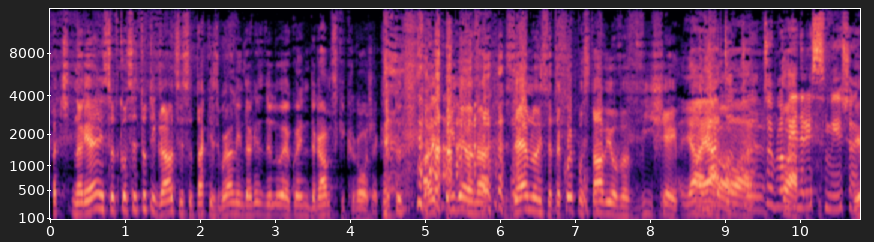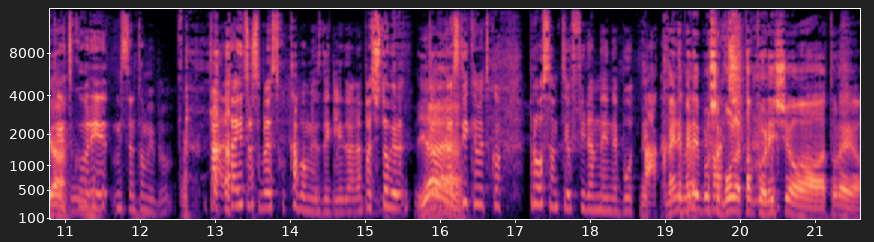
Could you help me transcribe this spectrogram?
Pač narejeni so tako, se tudi igralci so tako izbrani, da res delujejo kot en dramski krožek. Se Tudi, a res pridejo na zemljo in se takoj postavijo v V-shape. Ja, ja, to. to To, je- to je bilo to meni res smešno. Ja. Ja. Re, mislim, to mi je bilo. Ta, ta intro so bile tako, kaj bom jaz zdaj gledala. Pač to bi, Ja, ja. stike mi tako, prosim, cel film naj ne bo tak. Meni, meni je bilo še Pač. bolj tam, ko rešijo torej, uh,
